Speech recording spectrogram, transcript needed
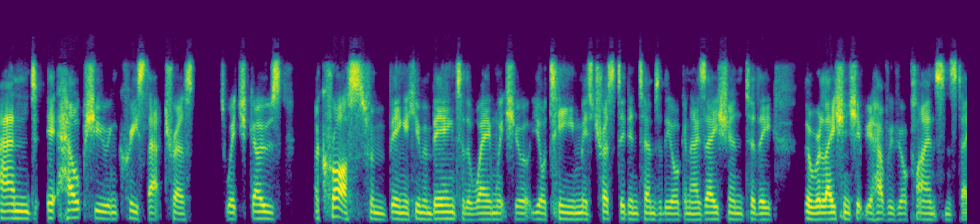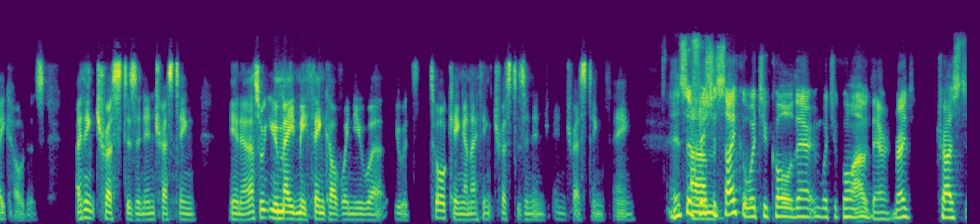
and it helps you increase that trust which goes across from being a human being to the way in which your your team is trusted in terms of the organization to the the relationship you have with your clients and stakeholders I think trust is an interesting, you know, that's what you made me think of when you were you were talking, and I think trust is an in, interesting thing. And it's a vicious um, cycle, what you call there, what you call out there, right? Trust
